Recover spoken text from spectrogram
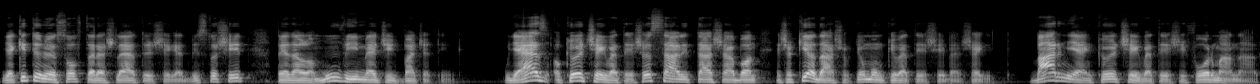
Ugye kitűnő szoftveres lehetőséget biztosít, például a Movie Magic Budgeting. Ugye ez a költségvetés összeállításában és a kiadások nyomon követésében segít. Bármilyen költségvetési formánál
